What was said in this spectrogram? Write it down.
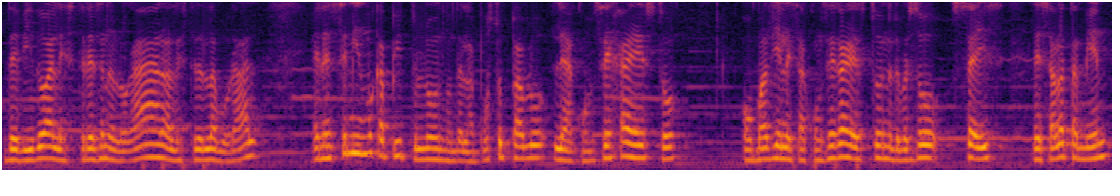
debido al estrés en el hogar, al estrés laboral. En ese mismo capítulo en donde el apóstol Pablo le aconseja esto, o más bien les aconseja esto, en el verso 6 les habla también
